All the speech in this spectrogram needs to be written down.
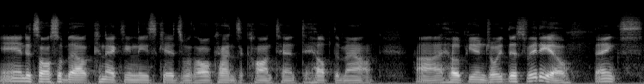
And it's also about connecting these kids with all kinds of content to help them out. Uh, I hope you enjoyed this video. Thanks.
